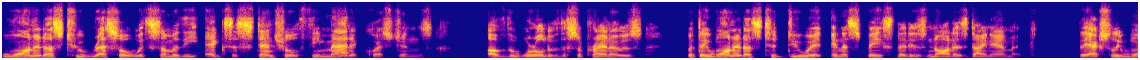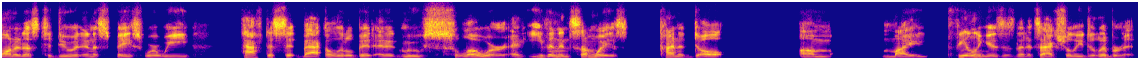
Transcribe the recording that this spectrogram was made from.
wanted us to wrestle with some of the existential thematic questions of the world of The Sopranos, but they wanted us to do it in a space that is not as dynamic. They actually wanted us to do it in a space where we have to sit back a little bit and it moves slower and even in some ways kind of dull um, my feeling is is that it's actually deliberate.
